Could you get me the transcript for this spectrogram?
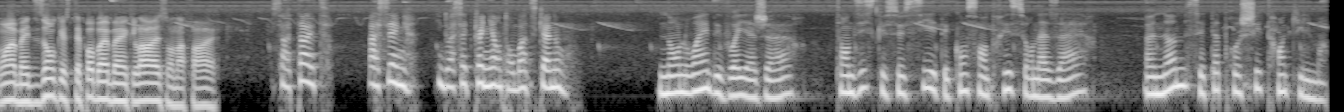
Ouais, ben disons que c'était pas bien ben clair son affaire. Sa tête, elle saigne. Il doit s'être cogné en tombant du canot. Non loin des voyageurs, tandis que ceux-ci étaient concentrés sur Nazaire, un homme s'est approché tranquillement.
